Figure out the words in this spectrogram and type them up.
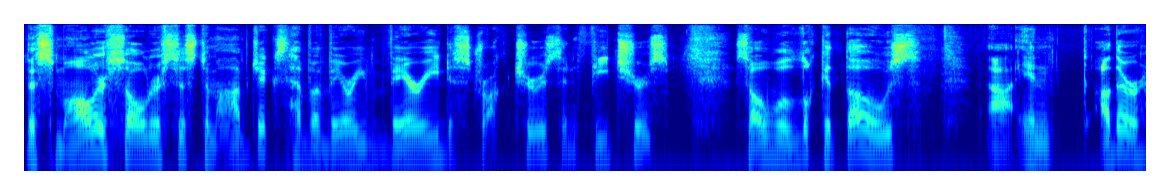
The smaller solar system objects have a very varied structures and features. So we'll look at those uh, in other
